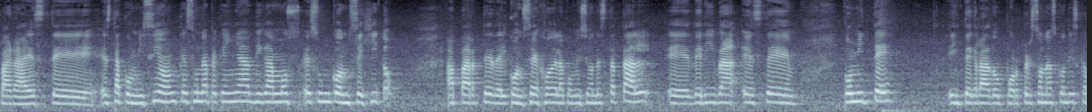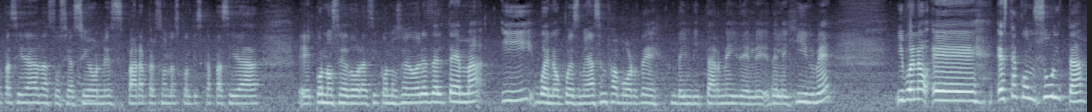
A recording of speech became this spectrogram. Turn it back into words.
para este, esta comisión, que es una pequeña, digamos, es un consejito aparte del Consejo de la Comisión Estatal, eh, deriva este comité integrado por personas con discapacidad, asociaciones para personas con discapacidad, eh, conocedoras y conocedores del tema y bueno, pues me hacen favor de, invitarme y de, elegirme. Y bueno, eh, esta consulta,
